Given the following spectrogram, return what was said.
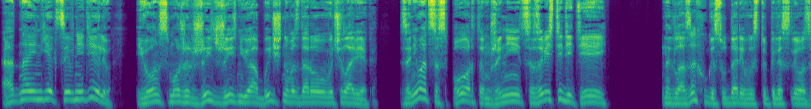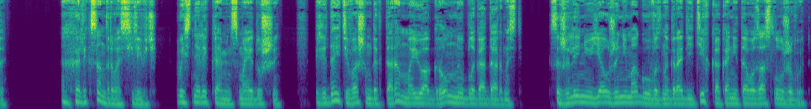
Одна инъекция в неделю, и он сможет жить жизнью обычного здорового человека. Заниматься спортом, жениться, завести детей». На глазах у государя выступили слезы. «Ах, Александр Васильевич, вы сняли камень с моей души. Передайте вашим докторам мою огромную благодарность. К сожалению, я уже не могу вознаградить их, как они того заслуживают.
